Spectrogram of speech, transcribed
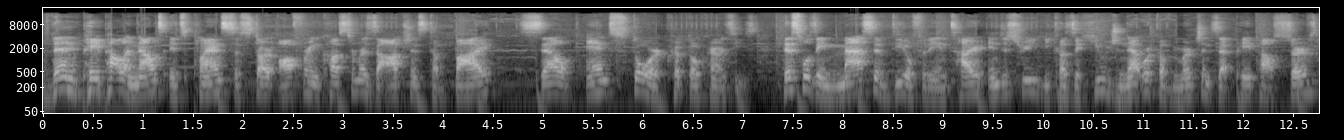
Then PayPal announced its plans to start offering customers the options to buy, sell, and store cryptocurrencies. This was a massive deal for the entire industry because the huge network of merchants that PayPal serves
